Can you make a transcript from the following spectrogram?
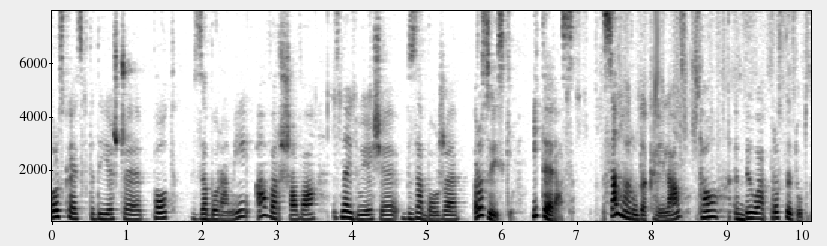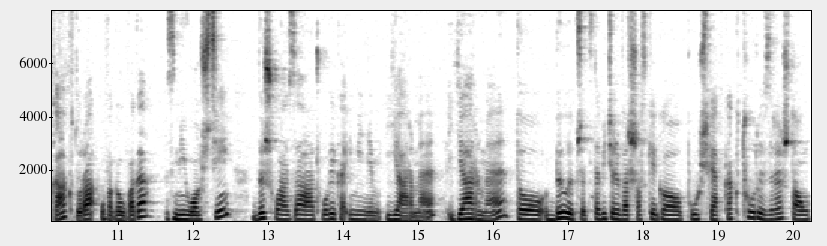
Polska jest wtedy jeszcze pod zaborami, a Warszawa znajduje się w zaborze rosyjskim. I teraz sama Ruda Kejla to była prostytutka, która, uwaga, uwaga, z miłości wyszła za człowieka imieniem Jarmę. Jarmę to były przedstawiciel warszawskiego półświadka, który zresztą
